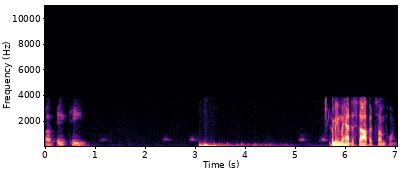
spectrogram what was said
of 18 I mean, we had to stop at some point.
